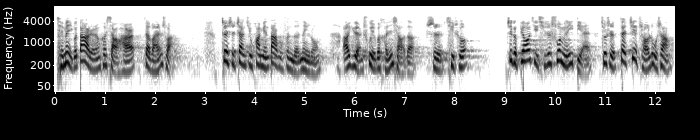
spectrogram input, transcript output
前面有个大人和小孩在玩耍，这是占据画面大部分的内容。而远处有个很小的是汽车。这个标记其实说明了一点，就是在这条路上，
